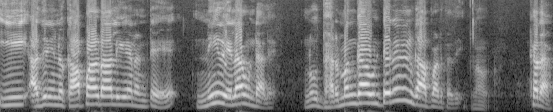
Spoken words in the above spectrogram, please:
ఈ అది నిన్ను కాపాడాలి అని అంటే నీవు ఎలా ఉండాలి? నువ్వు ధర్మంగా ఉంటేనే నేను కాపాడుతుంది. కదా?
